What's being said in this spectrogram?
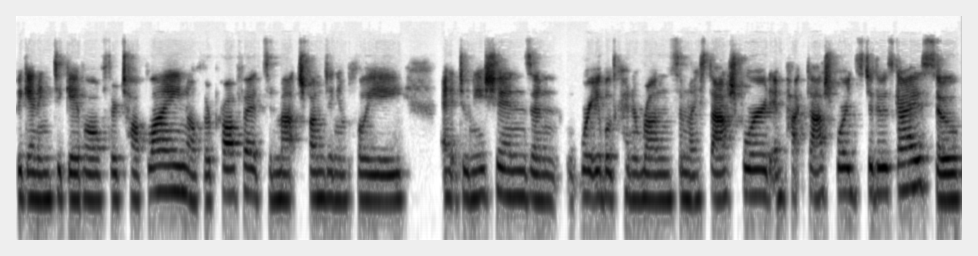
beginning to give off their top line, off their profits, and match funding employee uh, donations. And we're able to kind of run some nice dashboard, impact dashboards to those guys. So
